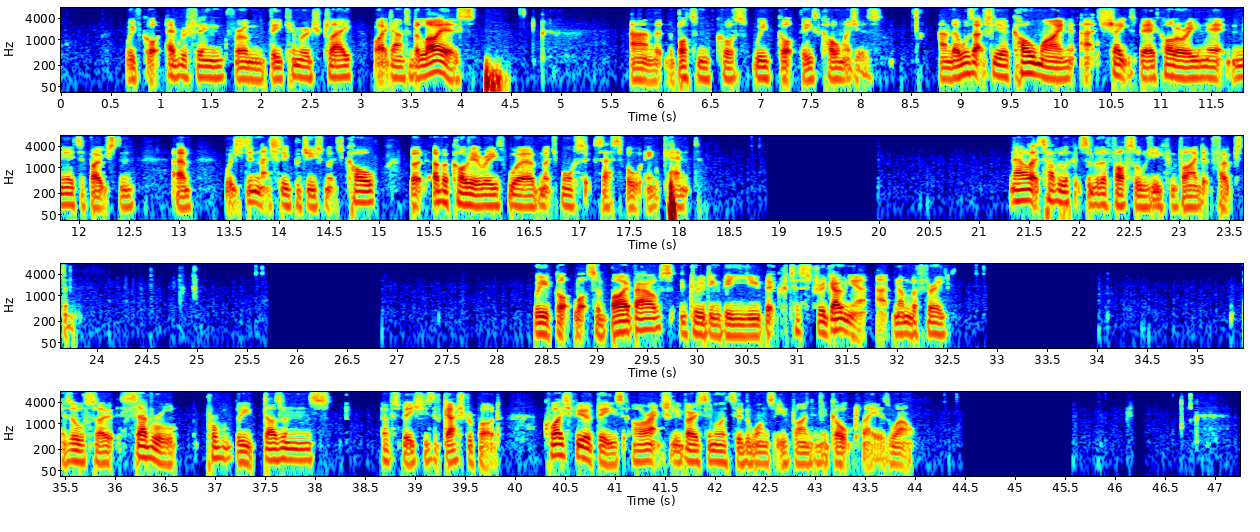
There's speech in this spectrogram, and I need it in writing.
we've got everything from the Kimmeridge clay right down to the Lias. And at the bottom, of course, we've got these coal measures. And there was actually a coal mine at Shakespeare Colliery near, near to Folkestone, um, which didn't actually produce much coal, but other collieries were much more successful in Kent. Now let's have a look at some of the fossils you can find at Folkestone. We've got lots of bivalves, including the ubiquitous Trigonia at number three. There's also several, probably dozens of species of gastropod. Quite a few of these are actually very similar to the ones that you find in the Gault clay as well.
